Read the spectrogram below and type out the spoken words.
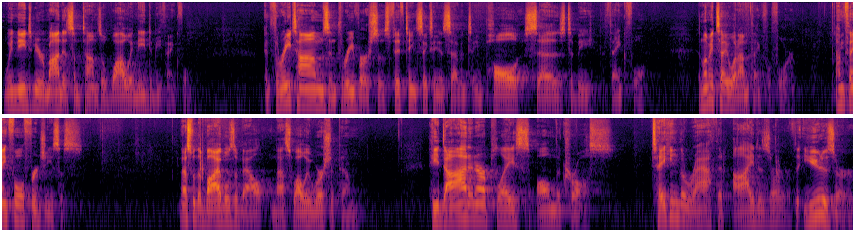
We need to be reminded sometimes of why we need to be thankful. And three times in three verses, 15, 16, and 17, Paul says to be thankful. And let me tell you what I'm thankful for. I'm thankful for Jesus. That's what the Bible's about, and that's why we worship him. He died in our place on the cross, taking the wrath that I deserve, that you deserve,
